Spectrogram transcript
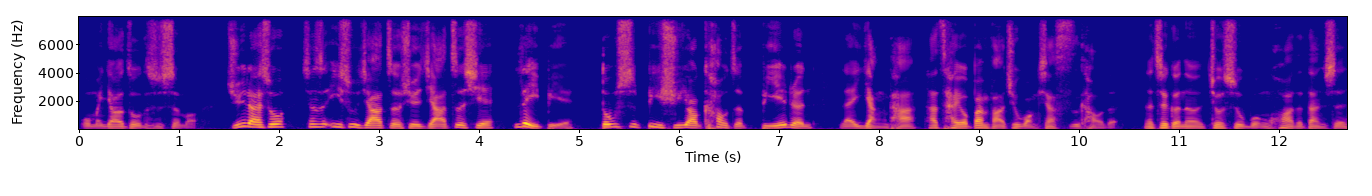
我们要做的是什么。举例来说，像是艺术家、哲学家这些类别，都是必须要靠着别人来养他，他才有办法去往下思考的。那这个呢，就是文化的诞生。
